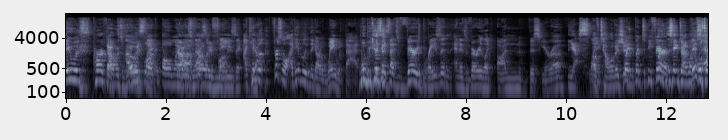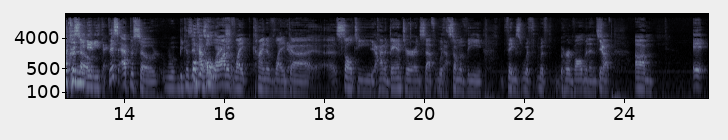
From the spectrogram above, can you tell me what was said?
It was perfect. That was I really was funny. like, oh my That god, was that's really funny. amazing. I can't. Yeah. Believe, first of all, I can't believe they got away with that. Well, because it- that's very brazen and it's very like on this era. Yes, Like, of television. But, but to be fair, at the same time, like, this also episode, couldn't mean anything. This episode, because it has a Overall, lot of like kind of like Yeah. uh, salty Yeah. kind of banter and stuff with some of the things with with her involvement and stuff. Um, it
